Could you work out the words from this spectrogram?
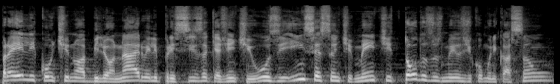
Para ele continuar bilionário, ele precisa que a gente use incessantemente todos os meios de comunicação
